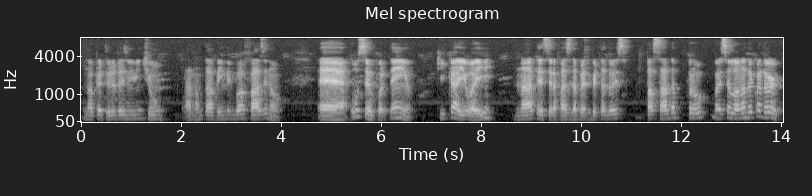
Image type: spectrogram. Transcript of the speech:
no Apertura 2021 tá? Não está vindo em boa fase, não. É, o Cerro Portenho, que caiu aí na terceira fase da pré-libertadores, passada pro Barcelona do Equador.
